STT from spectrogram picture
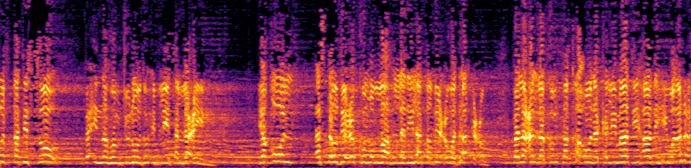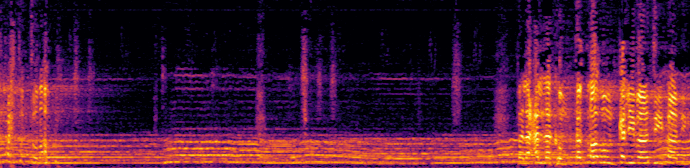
رفقة السوء فإنهم جنود إبليس اللعين. يقول أستودعكم الله الذي لا تضيع ودائعه. فلعلكم تقرؤون كلماتي هذه وأنا تحت التراب. فلعلكم تقرؤون كلماتي هذه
